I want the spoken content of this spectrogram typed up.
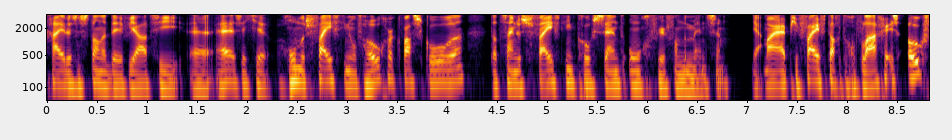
Ga je dus een standaarddeviatie, eh hè, zit je 115 of hoger qua score. Dat zijn dus 15% ongeveer van de mensen. Ja. Maar heb je 85 of lager, is ook 15%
